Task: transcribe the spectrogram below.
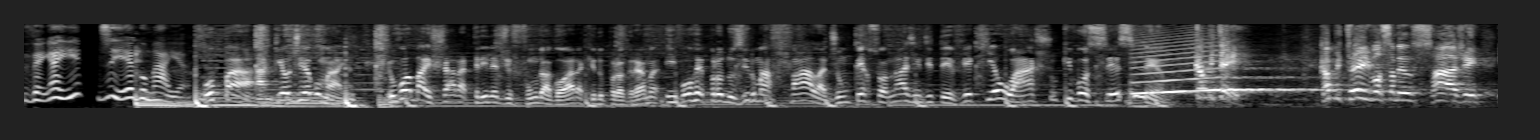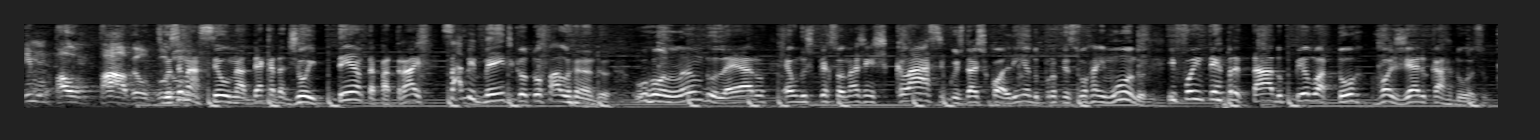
Vem aí, Diego Maia. Opa, aqui é o Diego Maia. Eu vou abaixar a trilha de fundo agora aqui do programa e vou reproduzir uma fala de um personagem de TV que eu acho que você se lembra. Captei! Captei vossa mensagem impalpável, Se você nasceu na década de 80 para trás, sabe bem de que eu tô falando. O Rolando Lero é um dos personagens clássicos da escolinha do professor Raimundo e foi interpretado pelo ator Rogério Cardoso.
